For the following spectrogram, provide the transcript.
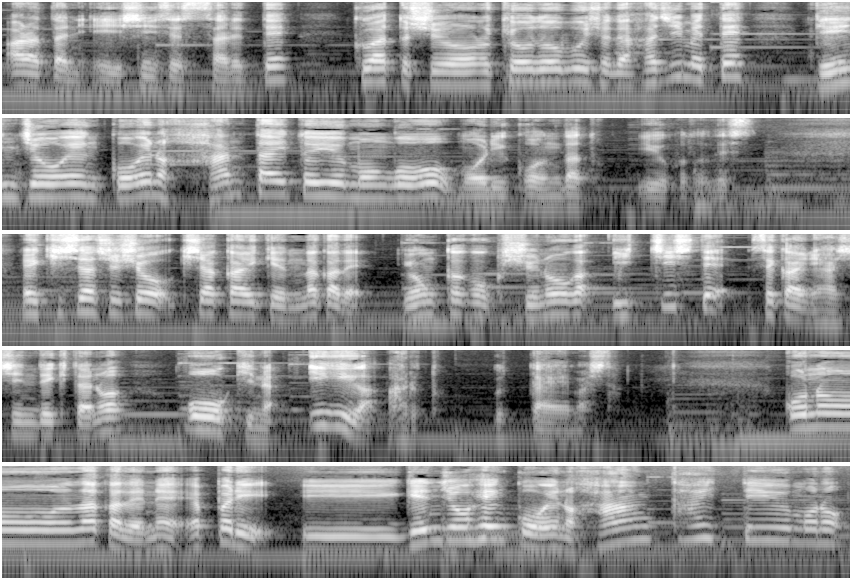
新たに新設されて、クワッド首脳の共同文書で初めて現状変更への反対という文言を盛り込んだということです。岸田首相記者会見の中で4カ国首脳が一致して世界に発信できたのは大きな意義があると訴えました。この中でね、やっぱり現状変更への反対っていうもの、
